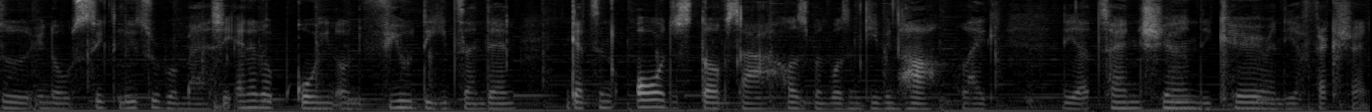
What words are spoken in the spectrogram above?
to, you know, seek little romance, she ended up going on few dates and then getting all the stuffs her husband wasn't giving her, like the attention, the care, and the affection.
